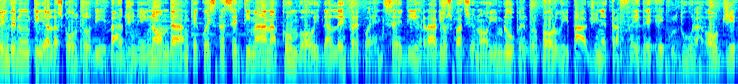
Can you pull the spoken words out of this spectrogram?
Benvenuti all'ascolto di Pagine in Onda, anche questa settimana con voi dalle frequenze di Radio Spazio Noi in Blu per proporvi pagine tra fede e cultura. Oggi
